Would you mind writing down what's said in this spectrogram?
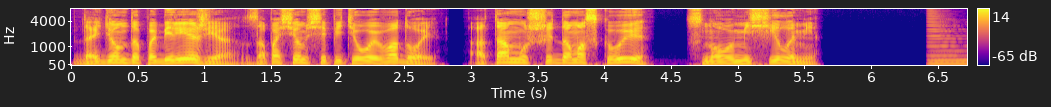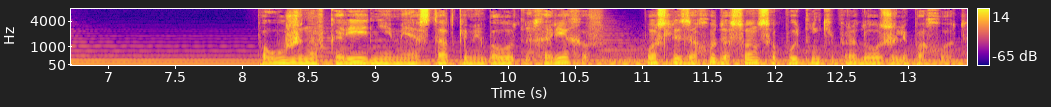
Дойдем до побережья, запасемся питьевой водой, а там уж и до Москвы с новыми силами. Поужинав кореньями и остатками болотных орехов, после захода солнца путники продолжили поход.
